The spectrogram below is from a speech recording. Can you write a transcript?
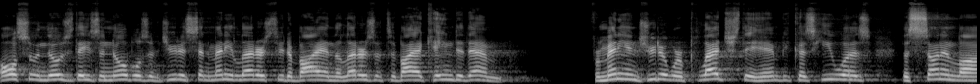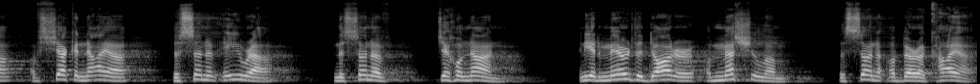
Also, in those days, the nobles of Judah sent many letters to Tobiah, and the letters of Tobiah came to them. For many in Judah were pledged to him because he was the son in law of Shechaniah, the son of Arah, and the son of Jehonan. And he had married the daughter of Meshullam, the son of Berechiah.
